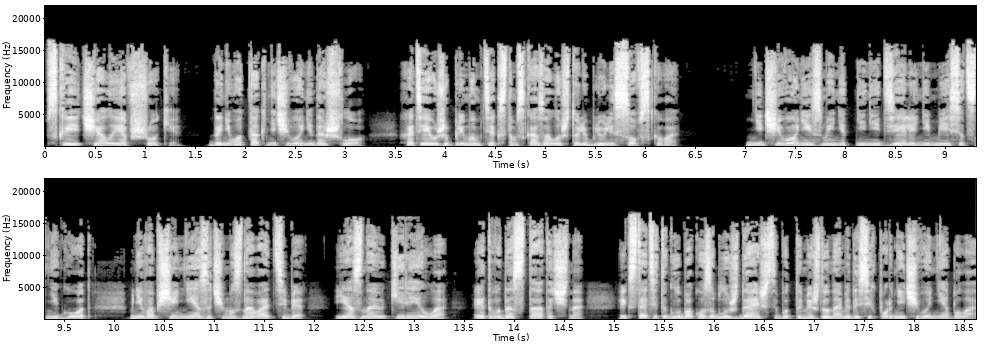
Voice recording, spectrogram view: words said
Вскричала я в шоке. До него так ничего и не дошло, хотя я уже прямым текстом сказала, что люблю Лисовского — Ничего не изменит ни неделя, ни месяц, ни год. Мне вообще незачем узнавать тебя. Я знаю Кирилла. Этого достаточно. И, кстати, ты глубоко заблуждаешься, будто между нами до сих пор ничего не было.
